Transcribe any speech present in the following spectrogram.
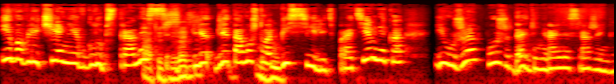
и вовлечение вглубь страны а, с, за... для, для того, чтобы угу. обессилить противника и уже позже дать генеральное сражение.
